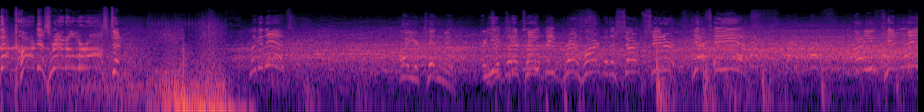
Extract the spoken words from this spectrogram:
That car just ran over Austin! Look at this! Oh, you're kidding me. Are Is you he gonna try to beat Bret Hart with a sharpshooter? Yes, he is! Are you kidding me?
